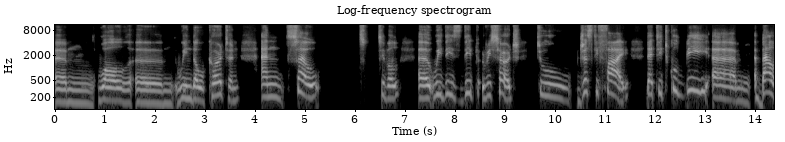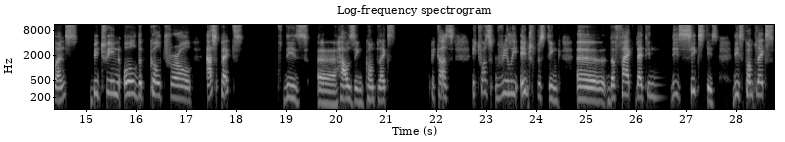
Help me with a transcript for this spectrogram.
um, wall um, window curtain. And so possible uh, with this deep research to justify that it could be um, a balance between all the cultural aspects of this uh, housing complex because it was really interesting uh, the fact that in these 60s this complex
